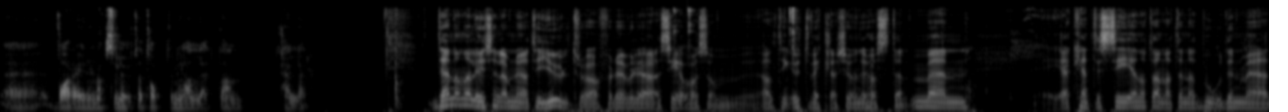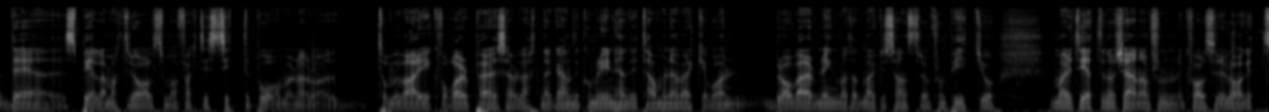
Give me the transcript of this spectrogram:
eh, vara i den absoluta toppen i allettan heller. Den analysen lämnar jag till jul tror jag för det vill jag se vad som allting utvecklar sig under hösten men jag kan inte se något annat än att Boden med det spelarmaterial som man faktiskt sitter på menar, Tommy Varg är kvar, Per Sävlat Gandhi kommer in, Henrik Tammonen verkar vara en bra värvning. De har tagit Marcus Sandström från Piteå. Majoriteten av kärnan från kvalserielaget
